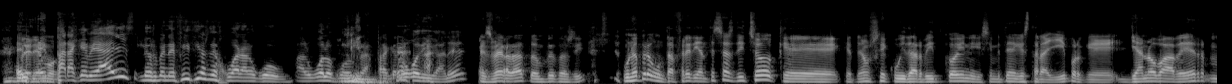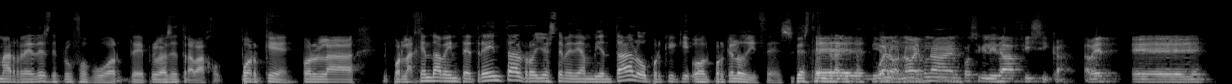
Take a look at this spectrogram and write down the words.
para que veáis los beneficios de jugar al WoW, al World of Warcraft, para que luego digan, ¿eh? Es verdad, todo empezó así. Una pregunta, Freddy. Antes has dicho que, tenemos que cuidar Bitcoin y siempre tiene que estar allí porque ya no va a haber más redes de Proof of Work, de pruebas de trabajo. ¿Por qué? ¿Por la, por la Agenda 2030, el rollo este medioambiental o por qué, o por qué lo dices? Eh, bueno, no es una imposibilidad física. A ver, eh,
